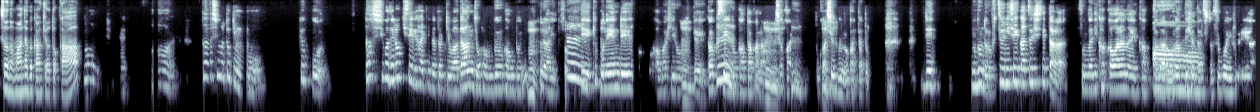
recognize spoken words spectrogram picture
その学ぶ環境とか。そうですね。はい。私の時も、結構、私がゼロ期生で入ってた時は男女半分半分くらいそう。で、結構年齢幅広くて、学生の方からうん社会うん。とか主婦の方とか。で、もうなんだろう、普通に生活してたら、そんなに関わらないかっただろうなって人たちとすごい触れ合っ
